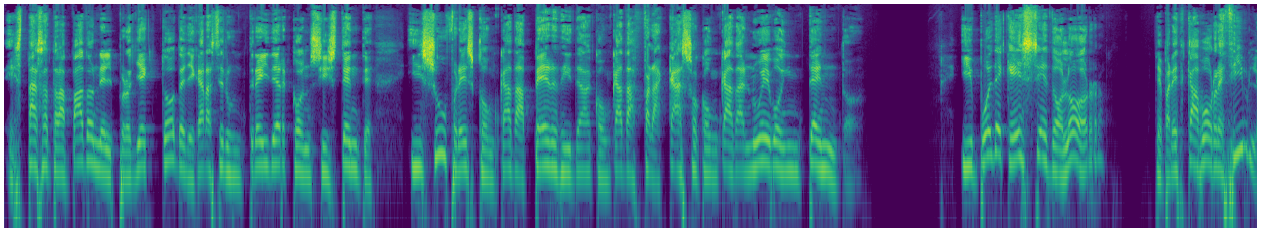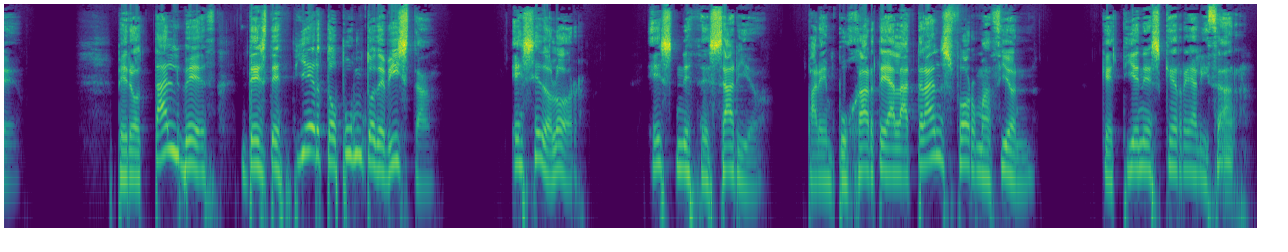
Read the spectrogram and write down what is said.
Estás atrapado en el proyecto de llegar a ser un trader consistente y sufres con cada pérdida, con cada fracaso, con cada nuevo intento. Y puede que ese dolor te parezca aborrecible. Pero tal vez, desde cierto punto de vista, ese dolor es necesario para empujarte a la transformación que tienes que realizar.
